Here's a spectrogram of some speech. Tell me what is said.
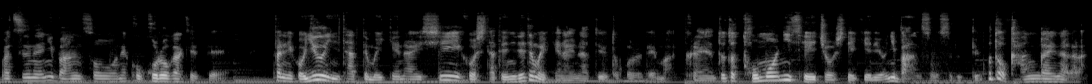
まあ、常に伴奏をね心がけてぱりねこう優位に立ってもいけないしこう下手に出てもいけないなというところで、まあ、クライアントと共に成長していけるように伴奏するっていうことを考えながら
